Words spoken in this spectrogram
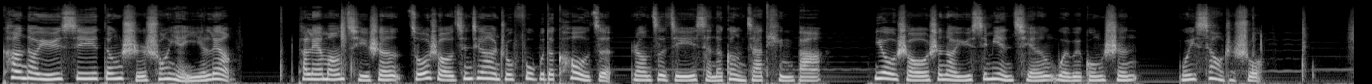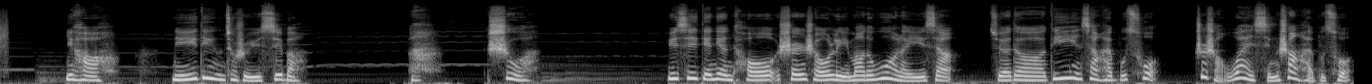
看到于西，登时双眼一亮。他连忙起身，左手轻轻按住腹部的扣子，让自己显得更加挺拔。右手伸到于西面前，微微躬身，微笑着说：“你好，你一定就是于西吧？”“啊，是我。”于西点点头，伸手礼貌地握了一下，觉得第一印象还不错，至少外形上还不错，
